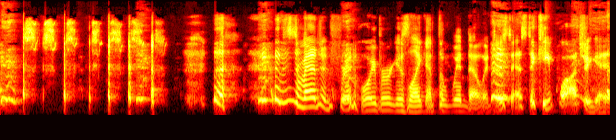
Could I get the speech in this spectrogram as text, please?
I just imagine Fred Hoiberg is like at the window and just has to keep watching it.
